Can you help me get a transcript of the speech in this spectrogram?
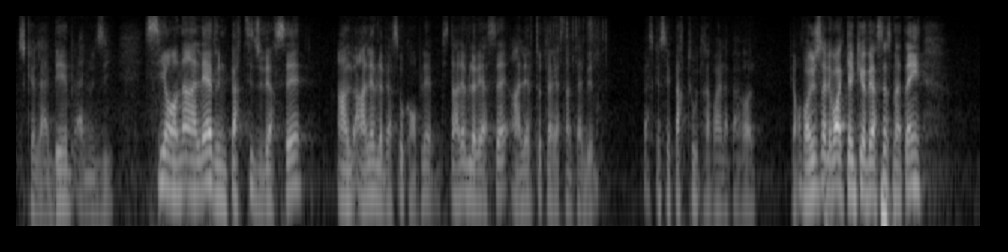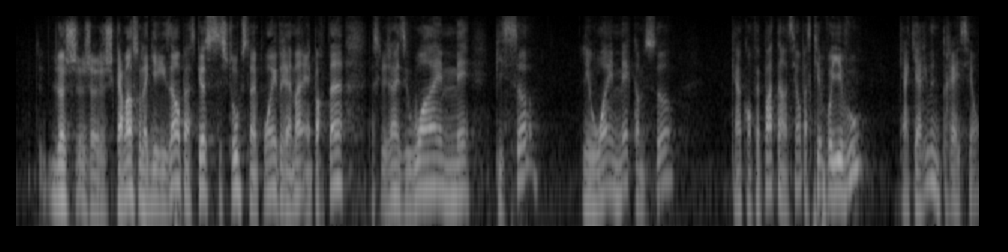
ce que la Bible elle nous dit. Si on enlève une partie du verset, en- enlève le verset au complet. Si tu enlèves le verset, enlève tout le restant de ta Bible. Parce que c'est partout au travers de la parole. Puis on va juste aller voir quelques versets ce matin. Là, je, commence sur la guérison parce que je trouve que c'est un point vraiment important. Parce que les gens disent Ouais, mais. Puis ça, les ouais, mais comme ça, quand on ne fait pas attention, parce que voyez-vous, quand il arrive une pression,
